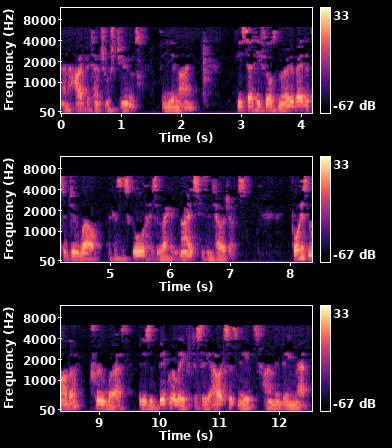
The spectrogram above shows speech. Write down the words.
and high potential students for year 9. He said he feels motivated to do well because the school has recognized his intelligence. For his mother, Prue Worth, it is a big relief to see Alex's needs finally being met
